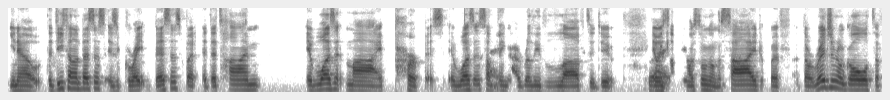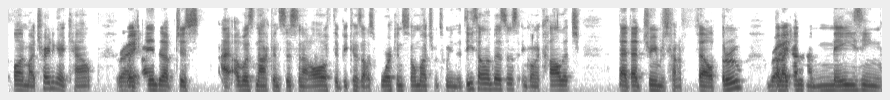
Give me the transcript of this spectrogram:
you know, the detailing business is a great business, but at the time, it wasn't my purpose. It wasn't something right. I really loved to do. Right. It was something I was doing on the side with the original goal to fund my trading account, right. which I ended up just I, I, was not consistent at all with it because I was working so much between the detailing business and going to college that that dream just kind of fell through. But I got an amazing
